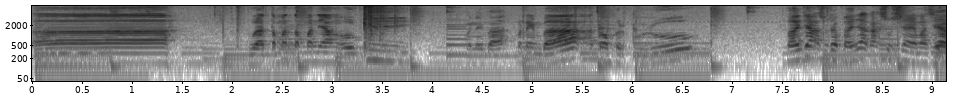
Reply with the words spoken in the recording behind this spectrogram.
eh buat teman-teman yang hobi Menembak. menembak atau berburu banyak sudah banyak kasusnya ya Mas Ya, ya.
